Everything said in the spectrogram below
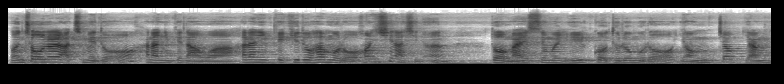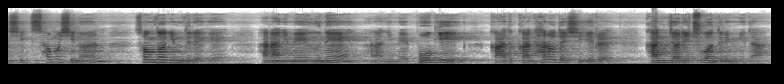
먼저 오늘 아침에도 하나님께 나와 하나님께 기도함으로 헌신하시는 또 말씀을 읽고 들음으로 영적 양식 삼으시는 성도님들에게 하나님의 은혜, 하나님의 복이 가득한 하루 되시기를 간절히 축원드립니다.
